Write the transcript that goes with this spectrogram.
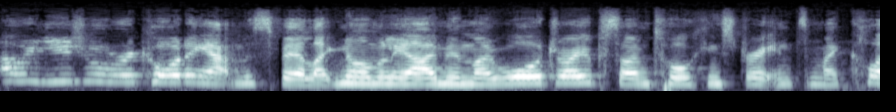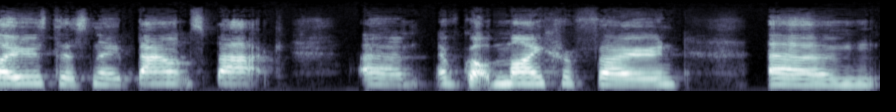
our usual recording atmosphere, like normally I'm in my wardrobe, so I'm talking straight into my clothes. There's no bounce back. Um, I've got a microphone, um,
